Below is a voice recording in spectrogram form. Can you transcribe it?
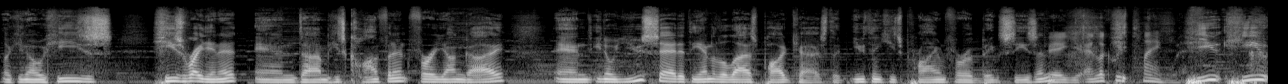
like you know he's he's right in it and um, he's confident for a young guy and you know you said at the end of the last podcast that you think he's primed for a big season Big, and look who he's playing with. he he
